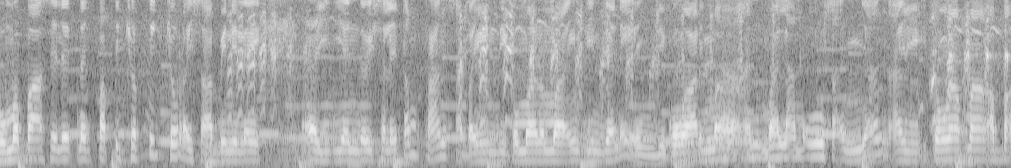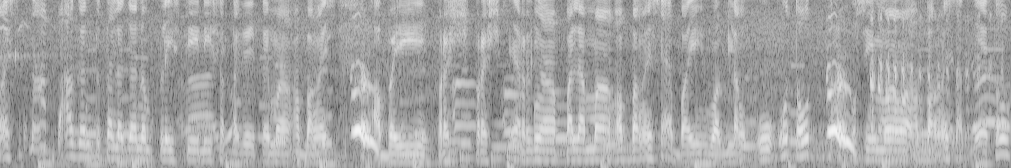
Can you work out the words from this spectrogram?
bumaba sila at nagpa-picture-picture ay sabi nila eh, ay, yan daw salitang France. Abay hindi ko man maintindihan eh. Hindi ko nga rin ma, ano, malaman kung saan yan. Ay ito nga mga kabangis at napakaganda talaga ng place din sa Tagaytay mga kabangis. Abay fresh fresh air nga pala mga kabangis. eh. Abay wag lang uutot. Tapos yung mga kabangis at eto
